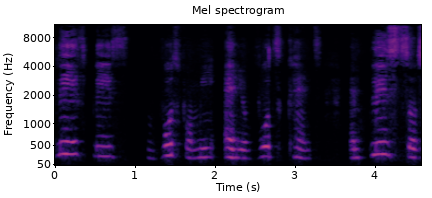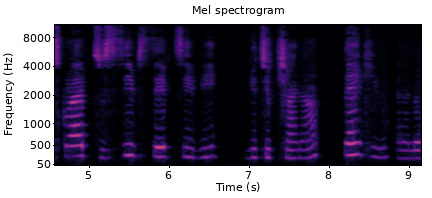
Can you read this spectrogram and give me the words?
Please, please vote for me and your vote counts. And please subscribe to Sife Safe TV YouTube channel. Thank you and I love you.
